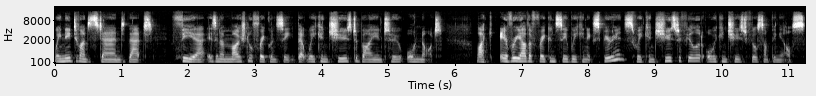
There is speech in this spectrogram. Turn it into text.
We need to understand that fear is an emotional frequency that we can choose to buy into or not. Like every other frequency we can experience, we can choose to feel it or we can choose to feel something else.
